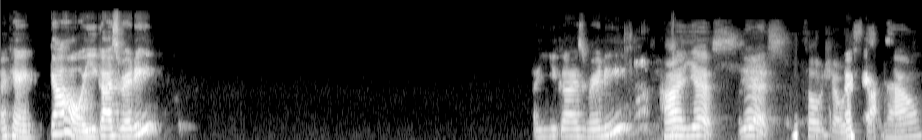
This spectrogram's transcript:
Okay, Gaho, are you guys ready? Are you guys ready? Hi, yes, yes. So shall we Okay. start now?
